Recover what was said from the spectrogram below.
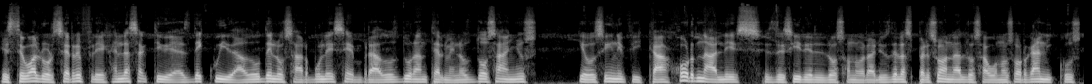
Este valor se refleja en las actividades de cuidado de los árboles sembrados durante al menos dos años, eso significa jornales, es decir, los honorarios de las personas, los abonos orgánicos,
